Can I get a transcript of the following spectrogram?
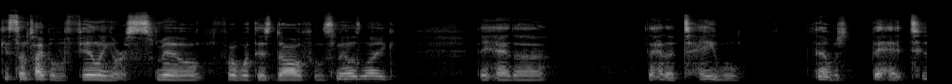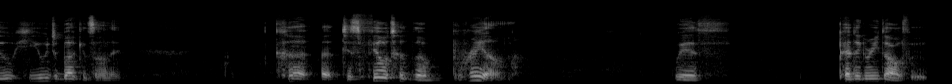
get some type of a feeling or a smell for what this dog food smells like, they had a they had a table that was that had two huge buckets on it cut, uh, just filled to the brim with pedigree dog food.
